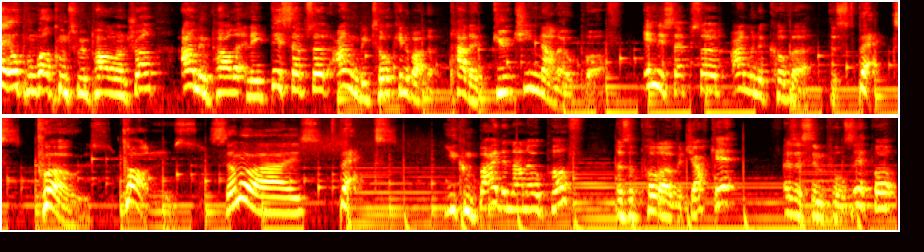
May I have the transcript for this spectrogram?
Hey up and welcome to Impala on Trail. I'm Impala and in this episode I'm going to be talking about the Patagucci Nano Puff. In this episode I'm going to cover the specs, pros, cons, summarise, specs. You can buy the Nano Puff as a pullover jacket, as a simple zip up,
